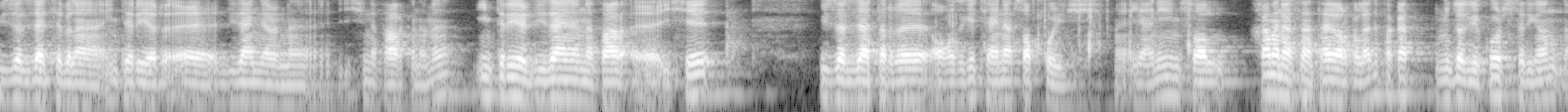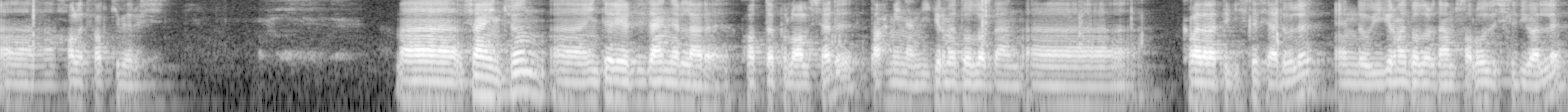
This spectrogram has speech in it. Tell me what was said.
vizualizatsiya bilan interyer e, dizaynerini ishini farqi nima interyer dizaynerini ishi vizualizatorni og'ziga chaynab solib qo'yish. Ya'ni misol hamma narsani tayyor qiladi faqat mijozga ko'rsatadigan e, holatga olib kelib berish. E, O'shaning uchun e, interyer dizaynerlari katta pul olishadi. Taxminan yigirma dollardan kvadratiga kvadratlik ishlashadi ular. Endi u yigirma dollardan misol o'zi ishlaydiganlar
